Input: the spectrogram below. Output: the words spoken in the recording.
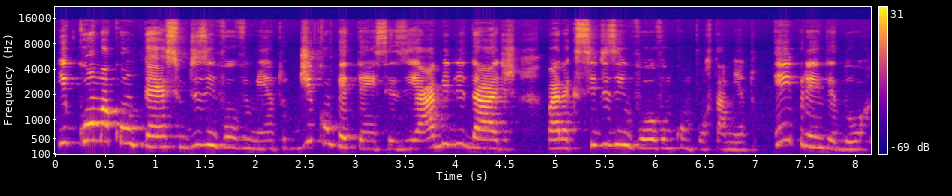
e como acontece o desenvolvimento de competências e habilidades para que se desenvolva um comportamento empreendedor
